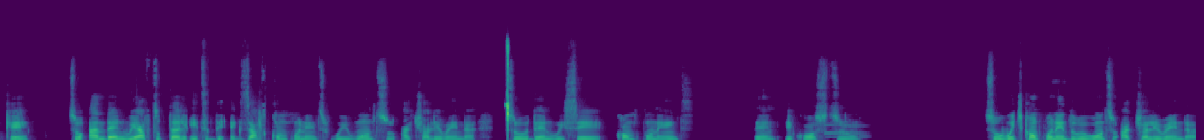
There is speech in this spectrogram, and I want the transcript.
okay. So, and then we have to tell it the exact component we want to actually render. So then we say component, then equals to, so which component do we want to actually render?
